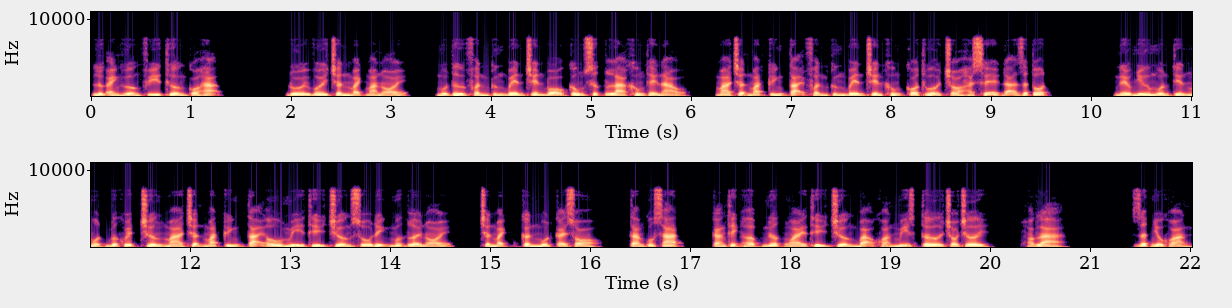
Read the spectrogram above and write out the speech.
lực ảnh hưởng phi thường có hạn. Đối với Trần Mạch mà nói, muốn từ phần cứng bên trên bỏ công sức là không thể nào, ma trận mắt kính tại phần cứng bên trên không có thua cho hai sệ đã rất tốt. Nếu như muốn tiến một bước huyết trương ma trận mắt kính tại Âu Mỹ thị trường số định mức lời nói, Trần Mạch cần một cái so, tam quốc sát, càng thích hợp nước ngoài thị trường bạo khoản Mister trò chơi, hoặc là rất nhiều khoản.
